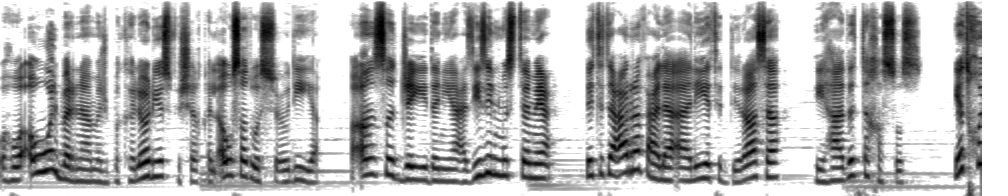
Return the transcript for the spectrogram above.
وهو أول برنامج بكالوريوس في الشرق الأوسط والسعودية فأنصت جيدا يا عزيزي المستمع لتتعرف على آلية الدراسة في هذا التخصص. يدخل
